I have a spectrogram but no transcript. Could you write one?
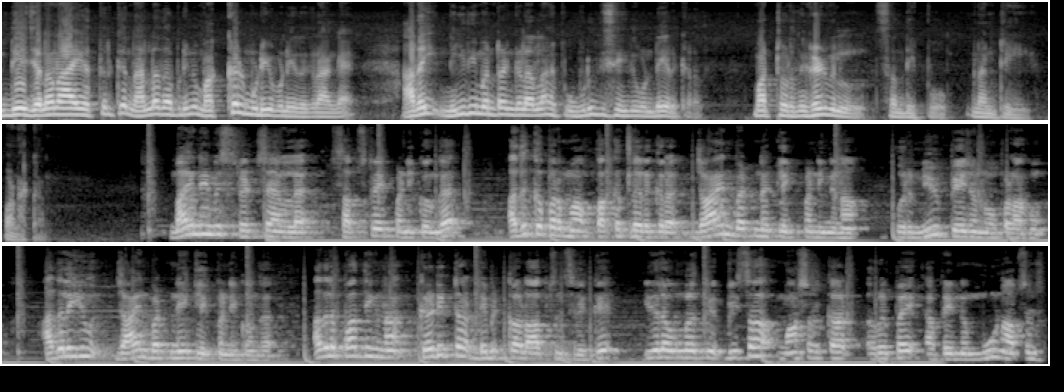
இந்திய ஜனநாயகத்திற்கு நல்லது அப்படின்னு மக்கள் முடிவு பண்ணியிருக்கிறாங்க. அதை நீதிமன்றங்களெல்லாம் இப்போ உறுதி செய்து கொண்டே இருக்கிறது. மற்றொரு நிகழ்வில் சந்திப்போம். நன்றி வணக்கம். மை நேம் இஸ் ரெட் சேனலை சப்ஸ்கிரைப் பண்ணிக்கோங்க. அதுக்கப்புறமா பக்கத்தில் இருக்கிற ஜாயின் பட்டனை கிளிக் பண்ணிங்கன்னா ஒரு நியூ பேஜ் ஒன்று ஓப்பன் ஆகும். அதுலேயும் ஜாயின் பட்டனே கிளிக் பண்ணிக்கோங்க. அதில் பார்த்தீங்கன்னா credit or debit card options இருக்குது இதில் உங்களுக்கு விசா மாஸ்டர் கார்டு ரிப்பே அப்படின்னு மூணு ஆப்ஷன்ஸ்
